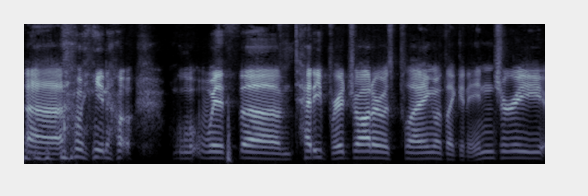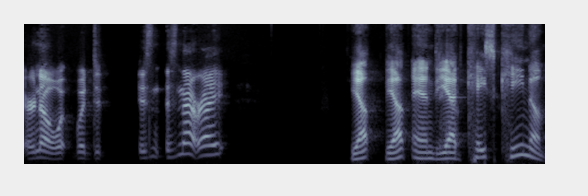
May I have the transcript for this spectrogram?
uh, you know, with um, Teddy Bridgewater was playing with like an injury, or no, what? What? Did, isn't isn't that right? Yep, yep. And you had Case Keenum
